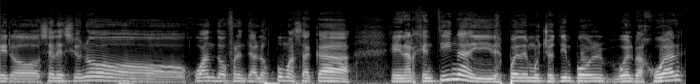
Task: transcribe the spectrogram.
pero se lesionó jugando frente a los Pumas acá en Argentina y después de mucho tiempo vuelve a jugar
